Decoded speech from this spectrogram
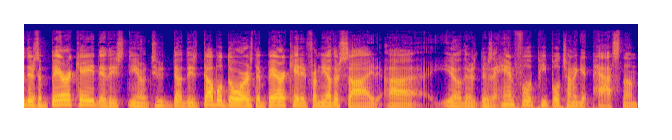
there's a barricade. There these you know two these double doors. They're barricaded from the other side. Uh, you know, there's there's a handful of people trying to get past them,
